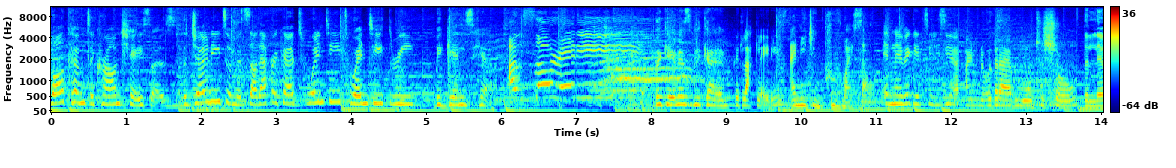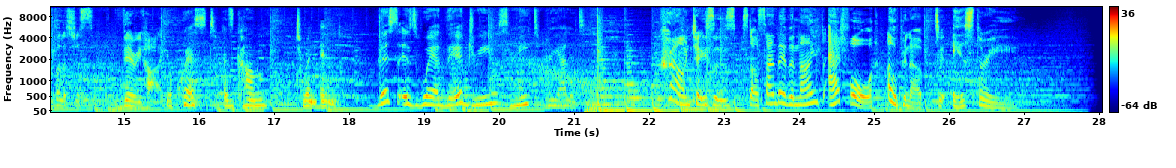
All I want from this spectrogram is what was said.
Welcome to Crown Chasers. The journey to Miss South Africa 2023 begins here. I'm so ready! The game has begun. Good luck, ladies. I need to improve myself. It never gets easier. I know that I have more to show. The level is just very high. Your quest has come to an end. This is where their dreams meet reality. Crown Chasers start Sunday the 9th at 4. Open up to S3.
